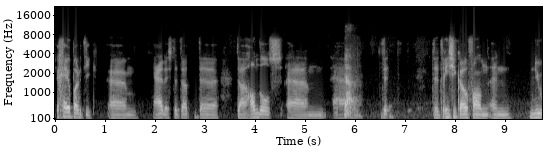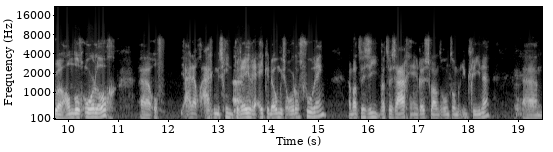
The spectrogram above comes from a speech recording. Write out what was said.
de geopolitiek. Ehm, ja, dus de, dat, de, de handels. ehm, eh, Ja. de, de- het risico van een nieuwe handelsoorlog. eh, of ja, eigenlijk misschien bredere economische oorlogsvoering. En wat we, zien, wat we zagen in Rusland rondom Oekraïne. ehm,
